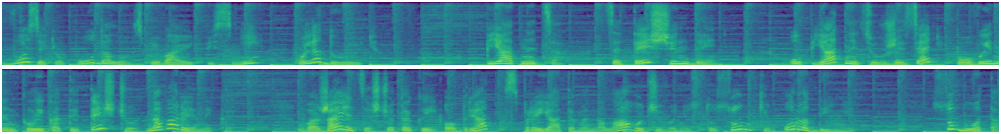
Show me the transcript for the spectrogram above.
возять опудало, співають пісні, колядують. П'ятниця це тещин день. У п'ятницю вже зять повинен кликати тещу на вареники. Вважається, що такий обряд сприятиме налагоджуванню стосунків у родині. Субота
